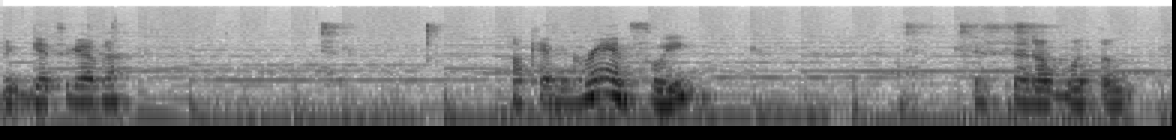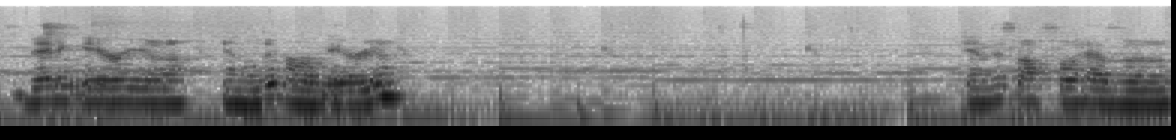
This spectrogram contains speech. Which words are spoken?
big get together. Okay, the grand suite is set up with the bedding area and the living room area. And this also has a,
